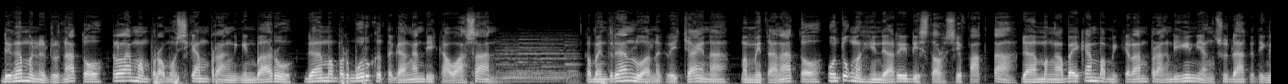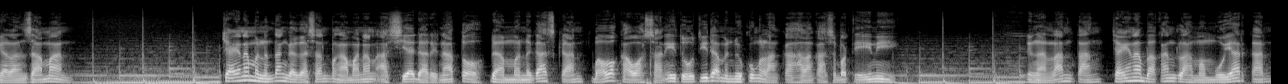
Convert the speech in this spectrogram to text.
dengan menuduh NATO telah mempromosikan perang dingin baru dan memperburuk ketegangan di kawasan. Kementerian Luar Negeri China meminta NATO untuk menghindari distorsi fakta dan mengabaikan pemikiran perang dingin yang sudah ketinggalan zaman. China menentang gagasan pengamanan Asia dari NATO dan menegaskan bahwa kawasan itu tidak mendukung langkah-langkah seperti ini. Dengan lantang, China bahkan telah membuyarkan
